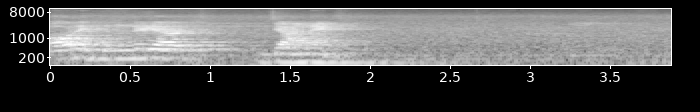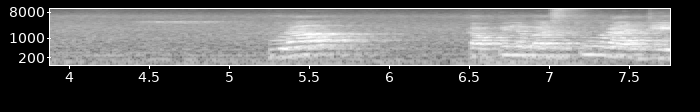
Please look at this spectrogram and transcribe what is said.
और हिंदी अर्थ जानें। पुरा कपिल वस्तु राज्य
